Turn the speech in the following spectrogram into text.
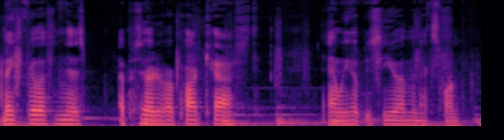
Thanks for listening to this episode of our podcast, and we hope to see you on the next one.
